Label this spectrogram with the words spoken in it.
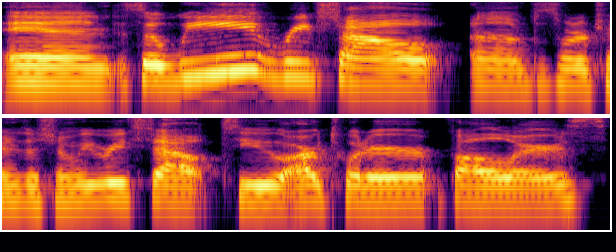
And so we reached out um, to sort of transition. We reached out to our Twitter followers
